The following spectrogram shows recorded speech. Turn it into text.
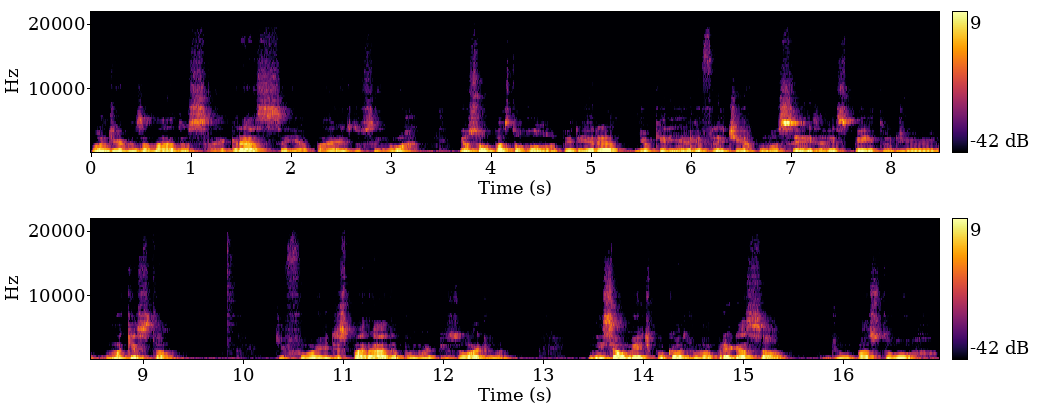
Bom dia, meus amados, a graça e a paz do Senhor. Eu sou o pastor Rômulo Pereira e eu queria refletir com vocês a respeito de uma questão que foi disparada por um episódio, né? inicialmente por causa de uma pregação de um pastor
